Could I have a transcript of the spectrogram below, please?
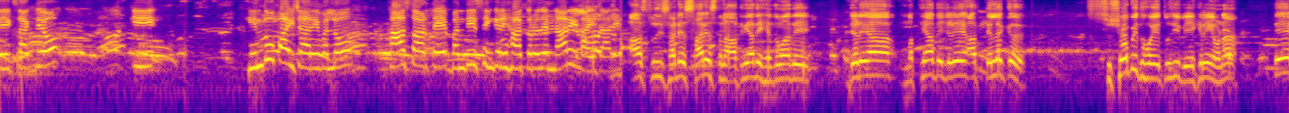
ਦੇਖ ਸਕਦੇ ਹੋ ਕਿ ਹਿੰਦੂ ਭਾਈਚਾਰੇ ਵੱਲੋਂ ਖਾਸ ਤੌਰ ਤੇ ਬੰਦੀ ਸਿੰਘ ਰਿਹਾ ਕਰੋ ਦੇ ਨਾਰੇ ਲਾਏ ਜਾ ਰਹੇ ਅੱਜ ਤੁਸੀਂ ਸਾਡੇ ਸਾਰੇ ਸਨਾਤਨੀਆਂ ਦੇ ਹਿੰਦੂਆਂ ਦੇ ਜਿਹੜੇ ਆ ਮੱਥਿਆਂ ਤੇ ਜਿਹੜੇ ਆ ਤਿਲਕ ਸੁਸ਼ੋਭਿਤ ਹੋਏ ਤੁਸੀਂ ਵੇਖ ਰਹੇ ਹੋ ਨਾ ਤੇ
